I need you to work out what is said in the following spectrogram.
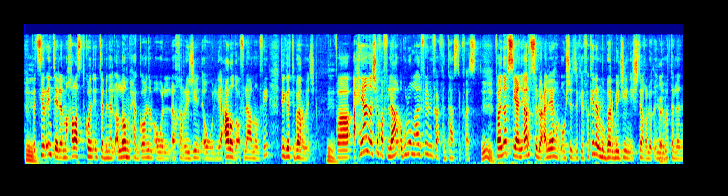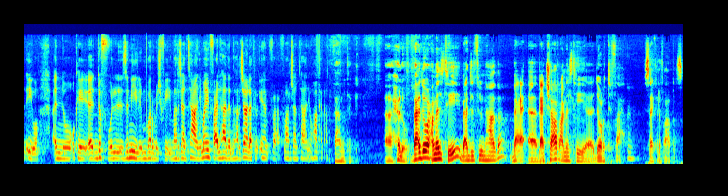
فتصير أنت لما خلاص تكون أنت من ال alum حقونهم أو الخريجين أو اللي عرضوا أفلامهم فيه تقدر تبرمج. فاحيانا أشوف أفلام أقول والله هذا الفيلم ينفع Fantastic Fest فنفسي يعني ارسله عليهم أو شيء زي كذا. فكذا المبرمجين يشتغلوا إنه. مثلا إيوه إنه okay دف زميلي المبرمج في مهرجان ثاني. ما ينفع لهذا المهرجان لكن ينفع في مهرجان ثاني وهكذا. فهمتك. آه حلو. بعده عملتي بعد الفيلم هذا بع- آه بعد شهر عملتي آه، دور التفاح Cycle of Apples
